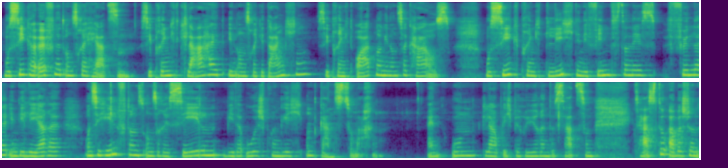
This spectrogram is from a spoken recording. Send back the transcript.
Musik eröffnet unsere Herzen. Sie bringt Klarheit in unsere Gedanken. Sie bringt Ordnung in unser Chaos. Musik bringt Licht in die Finsternis, Fülle in die Leere und sie hilft uns, unsere Seelen wieder ursprünglich und ganz zu machen ein unglaublich berührender Satz. Und jetzt hast du aber schon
